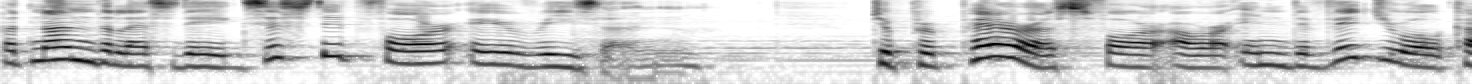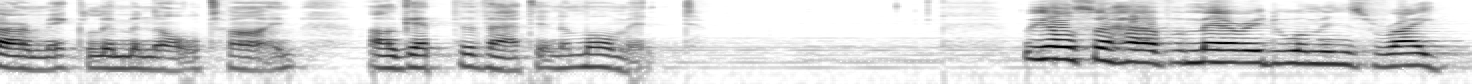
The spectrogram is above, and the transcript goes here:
but nonetheless they existed for a reason to prepare us for our individual karmic liminal time. I'll get to that in a moment. We also have a married woman's right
